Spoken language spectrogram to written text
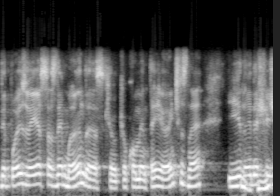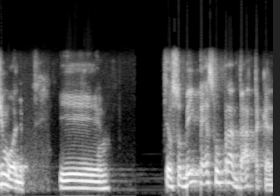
Depois veio essas demandas que eu, que eu comentei antes, né? E daí uhum. deixei de molho. E eu sou bem péssimo para data, cara.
